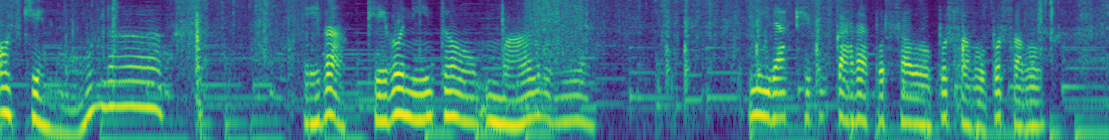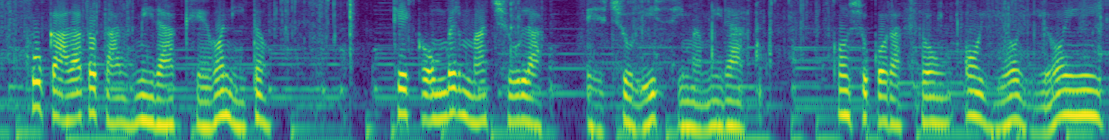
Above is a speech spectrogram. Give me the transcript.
¡Ay, qué mona! Eva, qué bonito. Madre mía. Mira qué cucada, por favor, por favor, por favor. Cucada total. Mira qué bonito. Qué comber más chula. Es chulísima, mira. Con su corazón. ¡Ay, ay, ay!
